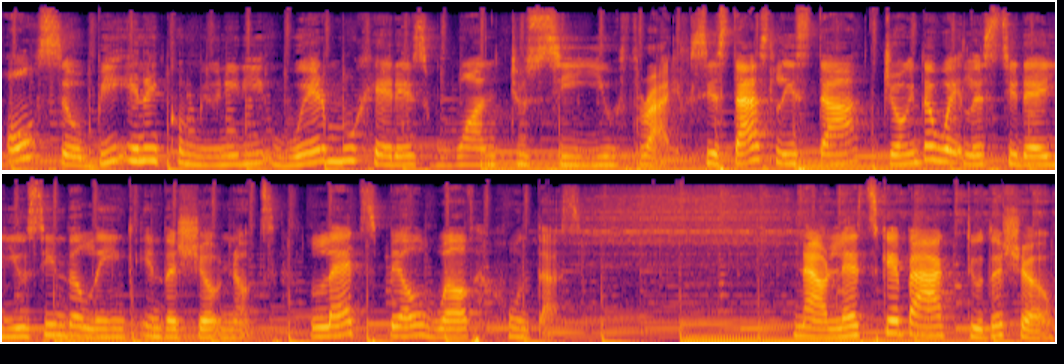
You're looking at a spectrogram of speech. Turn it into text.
also be in a community where mujeres want to see you thrive. Si estás estás lista, join the waitlist today using the link in the show notes. Let's build wealth juntas. Now, let's get back to the show.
